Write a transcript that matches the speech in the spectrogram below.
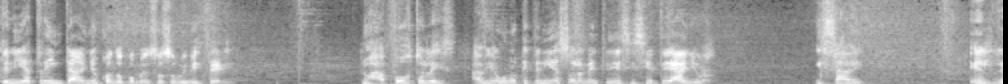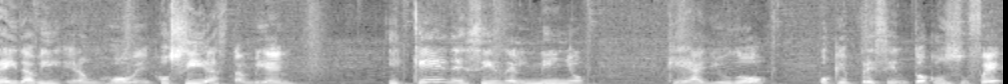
tenía 30 años cuando comenzó su ministerio. Los apóstoles, había uno que tenía solamente 17 años. Y sabe, el rey David era un joven, Josías también. ¿Y qué decir del niño que ayudó o que presentó con su fe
